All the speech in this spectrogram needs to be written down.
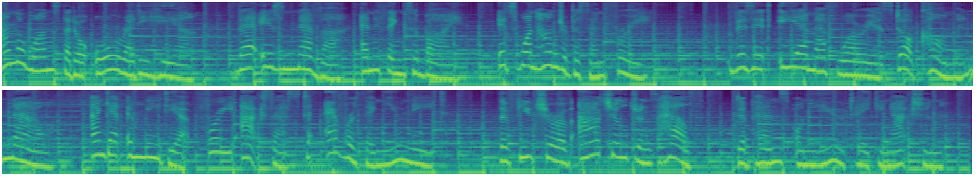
and the ones that are already here. There is never anything to buy. It's 100% free. Visit EMFwarriors.com now and get immediate free access to everything you need. The future of our children's health depends on you taking action.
